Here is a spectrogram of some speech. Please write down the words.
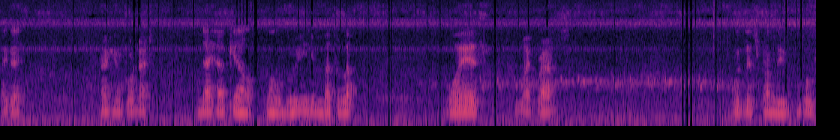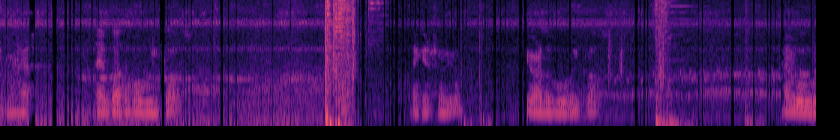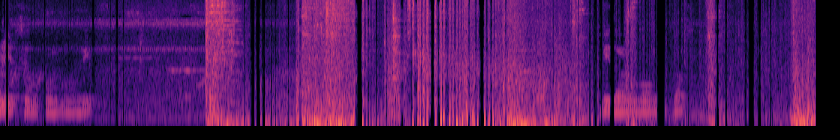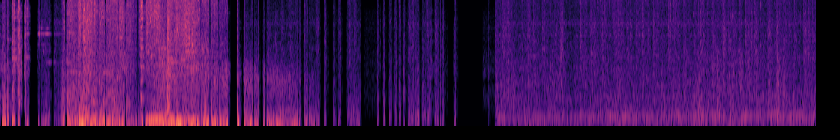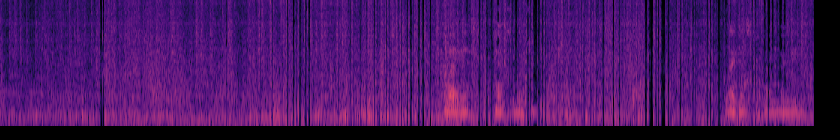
Hi guys, I'm here in Fortnite and I have killed Wolverine in Battle Lab with my friends with this friendly voted grenade. I have got the Wolverine claws. I can show you. Here are the Wolverine claws. And Wolverine, silver for Are Wolverine claws. Bye guys, thanks for watching. Like and subscribe my video.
